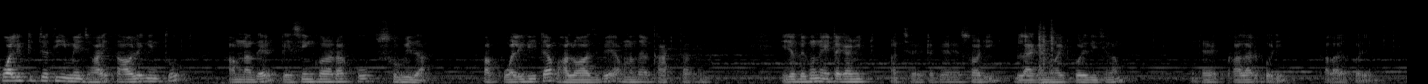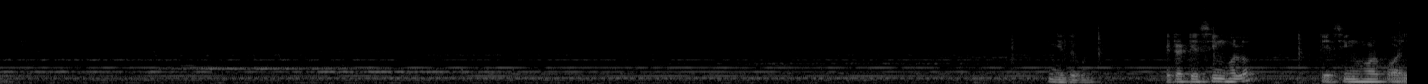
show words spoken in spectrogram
কোয়ালিটির যদি ইমেজ হয়, তাহলে কিন্তু আপনাদের ড্রেসিং করাটা খুব সুবিধা বা কোয়ালিটিটা ভালো আসবে, আপনাদের কাটতে হবে না। এই যে দেখুন, এটাকে আমি আচ্ছা এটাকে সরি ব্ল্যাক অ্যান্ড হোয়াইট করে দিয়েছিলাম। এটাকে কালার করি কালার করে। দেখুন, এটা টেসিং হলো। টেসিং হওয়ার পরে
